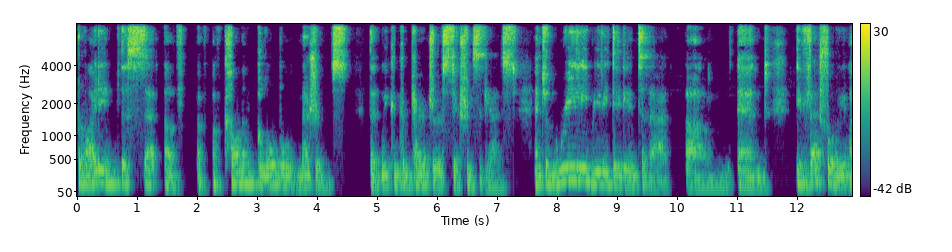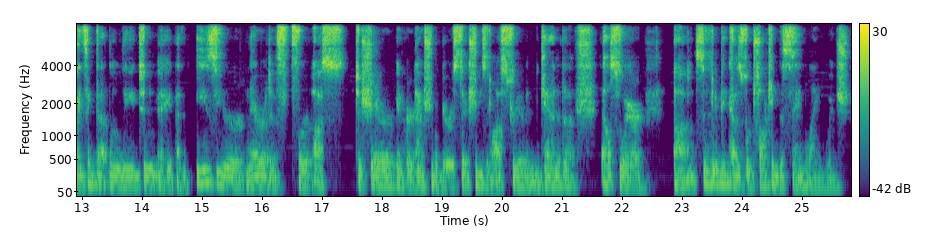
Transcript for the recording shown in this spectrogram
providing this set of, of, of common global measures that we can compare jurisdictions against and to really, really dig into that. Um, and eventually, I think that will lead to a, an easier narrative for us to share in our national jurisdictions in Austria and in Canada, elsewhere, um, simply because we're talking the same language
